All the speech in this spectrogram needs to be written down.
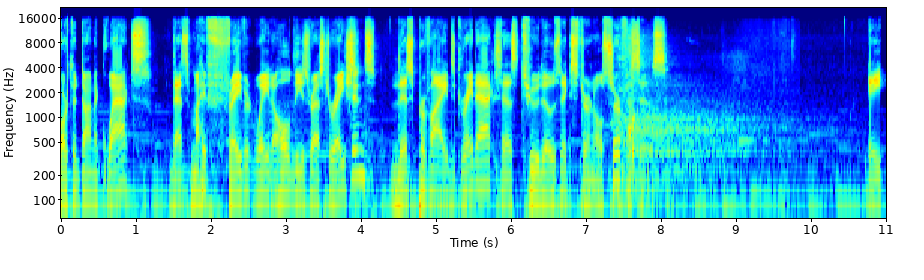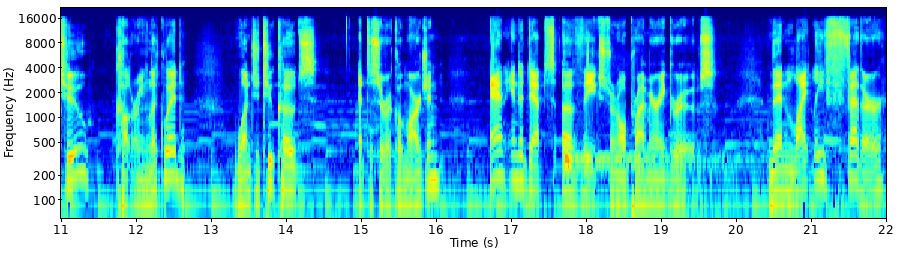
Orthodontic wax, that's my favorite way to hold these restorations. This provides great access to those external surfaces. A2 coloring liquid, one to two coats at the cervical margin and in the depths of the external primary grooves. Then lightly feather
